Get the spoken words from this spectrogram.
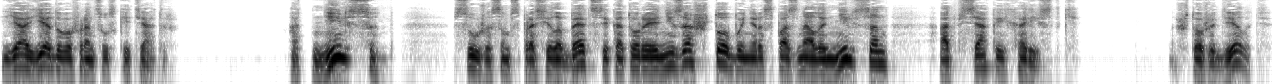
Я еду во французский театр. От Нильсон? С ужасом спросила Бетси, которая ни за что бы не распознала Нильсон от всякой харистки. Что же делать?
